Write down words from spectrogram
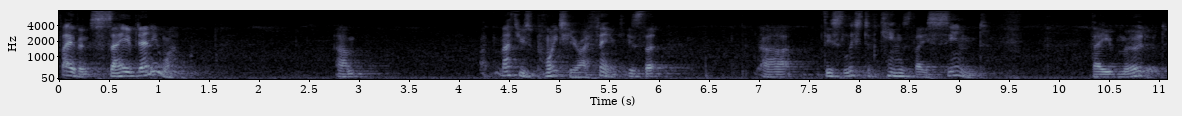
They haven't saved anyone. Um, Matthew's point here, I think, is that uh, this list of kings, they sinned. They murdered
